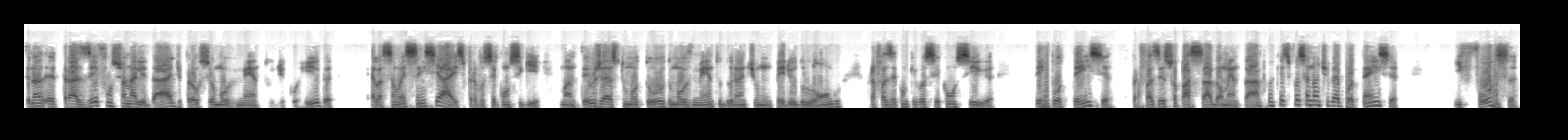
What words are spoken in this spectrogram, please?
tra eh, trazer funcionalidade para o seu movimento de corrida, elas são essenciais para você conseguir manter o gesto motor do movimento durante um período longo, para fazer com que você consiga ter potência para fazer sua passada aumentar, porque se você não tiver potência e força,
